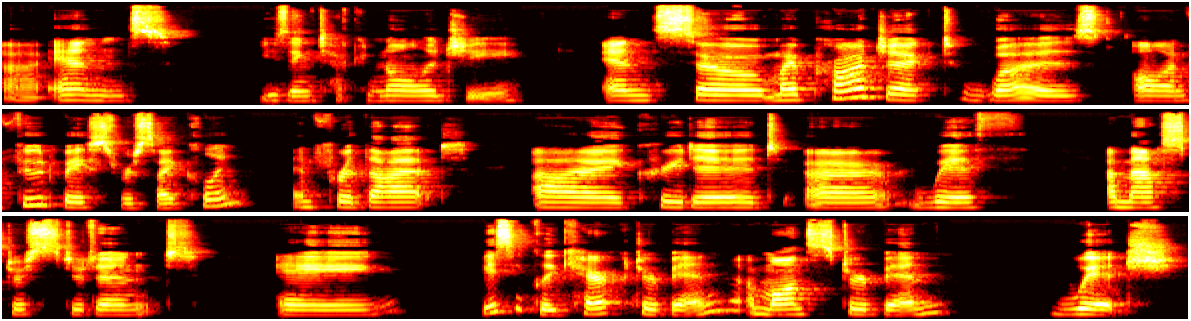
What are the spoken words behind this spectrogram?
uh, ends using technology. And so my project was on food waste recycling. And for that, I created uh, with a master student a basically character bin, a monster bin, which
